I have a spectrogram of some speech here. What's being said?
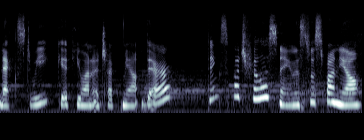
next week if you want to check me out there. Thanks so much for listening. This was fun, y'all.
